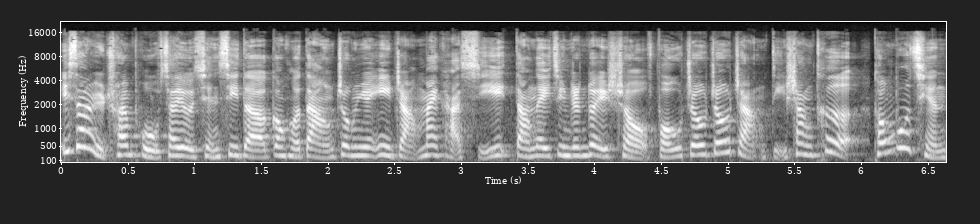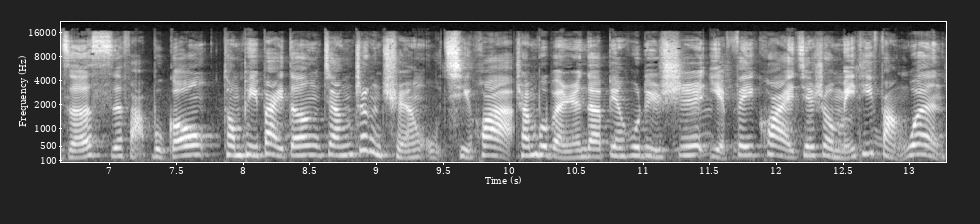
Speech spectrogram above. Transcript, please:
一向与川普小有嫌隙的共和党众院议长麦卡锡，党内竞争对手佛州州长迪尚特同步谴责司法不公，痛批拜登将政权武器化。川普本人的辩护律师也飞快接受媒体访问，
